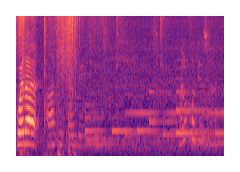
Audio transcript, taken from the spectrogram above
where that class is sending to. Where the fuck is it?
